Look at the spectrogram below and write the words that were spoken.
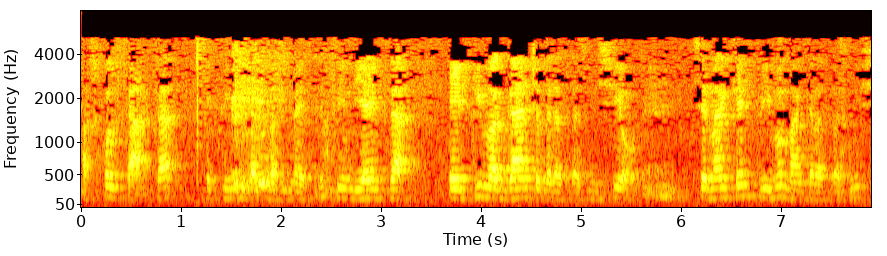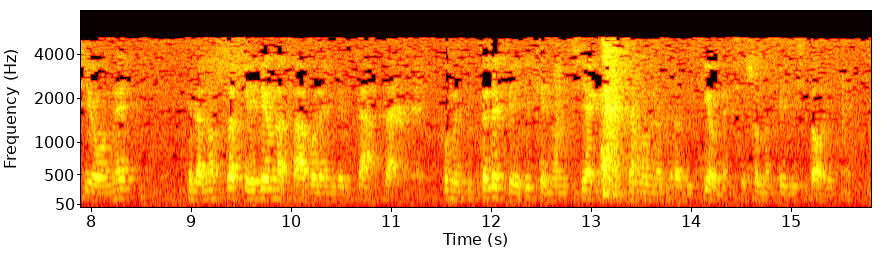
ascoltata e quindi la trasmette. Quindi entra, è il primo aggancio della trasmissione. Se manca il primo manca la trasmissione e la nostra fede è una favola inventata, come tutte le fedi che non si agganciano a una tradizione, se sono fedi storiche.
